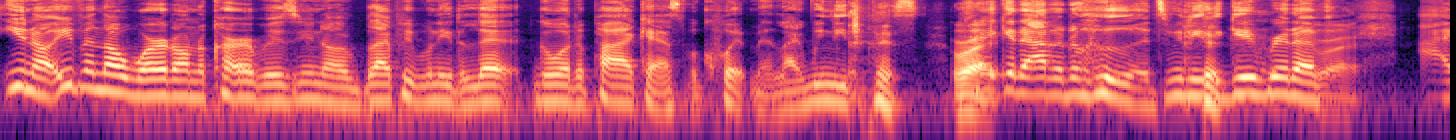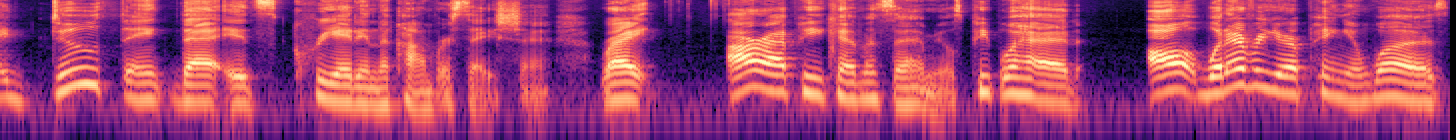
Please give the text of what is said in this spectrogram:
You know, even though word on the curb is, you know, black people need to let go of the podcast equipment. Like we need to Right. take it out of the hoods. We need to get rid of Right. it. I do think that it's creating the conversation, right? R.I.P. Kevin Samuels. People had all whatever your opinion was.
